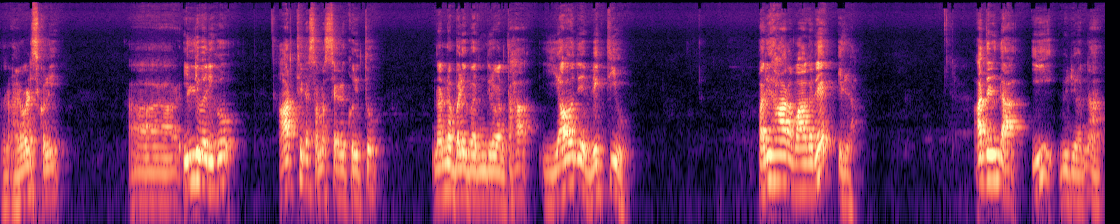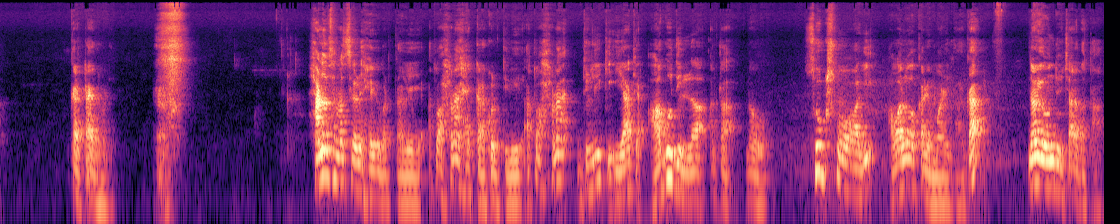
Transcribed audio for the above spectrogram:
ಅದನ್ನು ಅಳವಡಿಸ್ಕೊಳ್ಳಿ. ಇಲ್ಲಿವರೆಗೂ ಆರ್ಥಿಕ ಸಮಸ್ಯೆಗಳ ಕುರಿತು ನನ್ನ ಬಳಿ ಬಂದಿರುವಂತಹ ಯಾವುದೇ ವ್ಯಕ್ತಿಯು ಪರಿಹಾರವಾಗದೇ ಇಲ್ಲ. ಆದ್ದರಿಂದ ಈ ವಿಡಿಯೋನ ಕರೆಕ್ಟಾಗಿ ನೋಡಿ. ಹಣದ ಸಮಸ್ಯೆಗಳು ಹೇಗೆ ಬರ್ತವೆ, ಅಥವಾ ಹಣ ಹೇಗೆ ಕಳ್ಕೊಳ್ತೀವಿ, ಅಥವಾ ಹಣ ದುಡಿಲಿಕ್ಕೆ ಯಾಕೆ ಆಗುವುದಿಲ್ಲ ಅಂತ ನಾವು ಸೂಕ್ಷ್ಮವಾಗಿ ಅವಲೋಕನೆ ಮಾಡಿದಾಗ ನಮಗೆ ಒಂದು ವಿಚಾರ ಗೊತ್ತಾಗ್ತದೆ.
